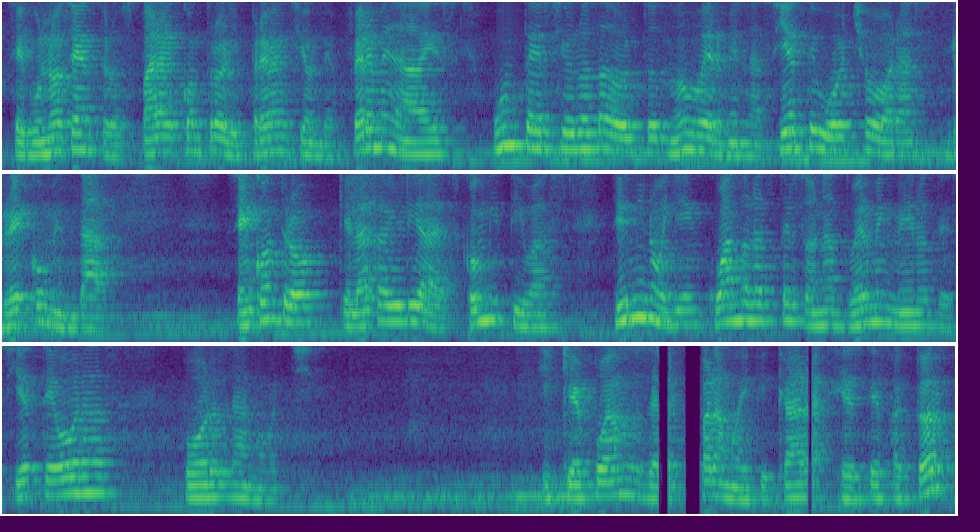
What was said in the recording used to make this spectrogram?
Según los Centros para el Control y Prevención de Enfermedades, un tercio de los adultos no duermen las 7 u 8 horas recomendadas. Se encontró que las habilidades cognitivas disminuyen cuando las personas duermen menos de 7 horas por la noche. ¿Y qué podemos hacer para modificar este factor?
